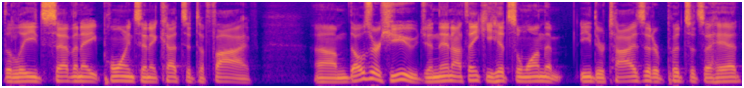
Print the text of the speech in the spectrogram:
the lead seven eight points and it cuts it to five. Um, those are huge. And then I think he hits the one that either ties it or puts it ahead.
